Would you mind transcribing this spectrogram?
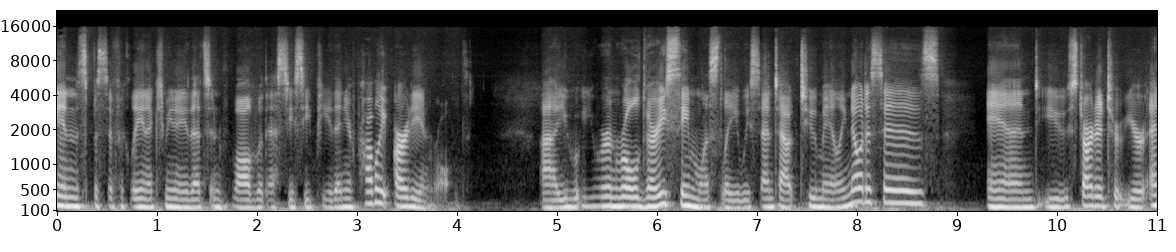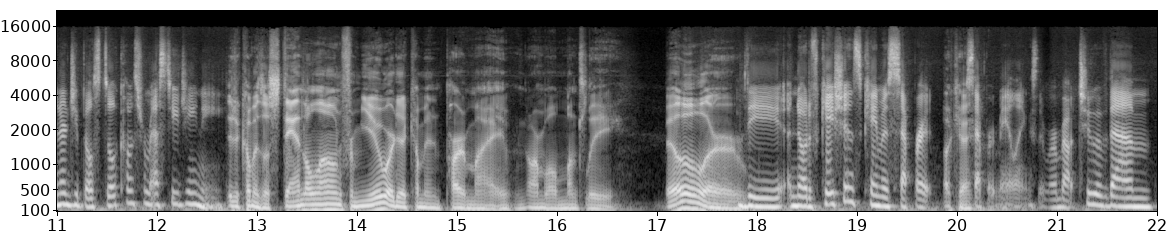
in specifically in a community that's involved with SDCP, then you're probably already enrolled. Uh, you, you were enrolled very seamlessly. We sent out two mailing notices, and you started to your energy bill still comes from SDG&E. Did it come as a standalone from you, or did it come in part of my normal monthly bill? Or The notifications came as separate Okay. separate mailings. There were about two of them.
